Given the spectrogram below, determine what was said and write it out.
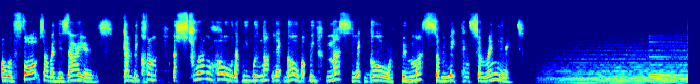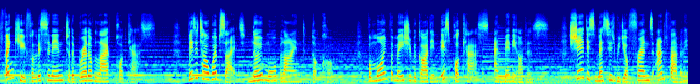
our thoughts, our desires, can become a stronghold that we will not let go, but we must let go. We must submit and surrender it. Thank you for listening to the Bread of Life podcast. Visit our website, nomoreblind.com, for more information regarding this podcast and many others. Share this message with your friends and family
